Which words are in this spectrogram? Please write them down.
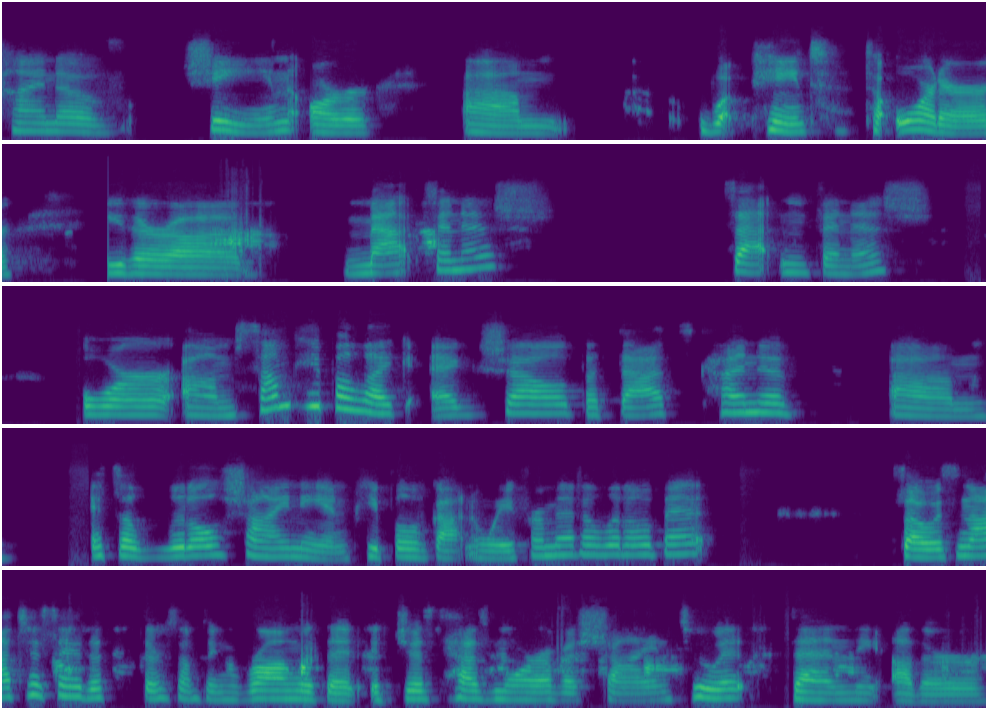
kind of sheen or um, what paint to order either a matte finish satin finish or um, some people like eggshell but that's kind of um, it's a little shiny and people have gotten away from it a little bit. So it's not to say that there's something wrong with it, it just has more of a shine to it than the other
